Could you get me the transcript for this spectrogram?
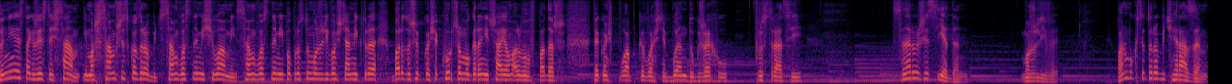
To nie jest tak, że jesteś sam i masz sam wszystko zrobić, sam własnymi siłami, sam własnymi po prostu możliwościami, które bardzo szybko się kurczą, ograniczają, albo wpadasz w jakąś pułapkę właśnie błędu, grzechu, frustracji. Scenariusz jest jeden, możliwy. Pan Bóg chce to robić razem.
